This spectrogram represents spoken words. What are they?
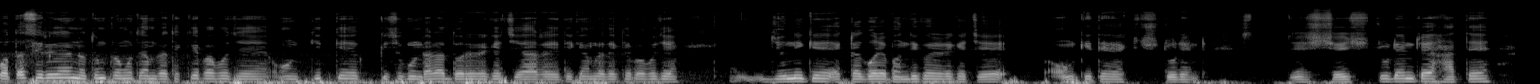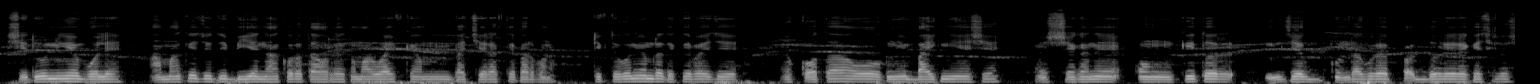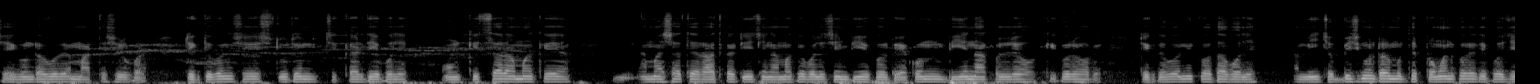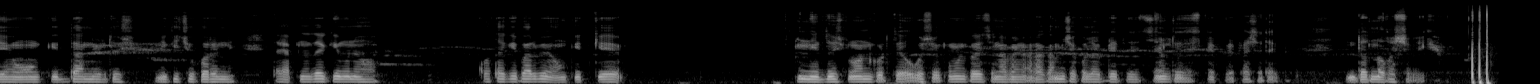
কথা সিরিয়ালের নতুন প্রমোতে আমরা দেখতে পাবো যে অঙ্কিতকে কিছু গুন্ডারা ধরে রেখেছে আর এদিকে আমরা দেখতে পাবো যে জুনিকে একটা ঘরে বন্দি করে রেখেছে অঙ্কিতের এক স্টুডেন্ট সেই স্টুডেন্টের হাতে সিঁদুর নিয়ে বলে, আমাকে যদি বিয়ে না করো তাহলে তোমার ওয়াইফকে আমি বাঁচিয়ে রাখতে পারব না। ঠিক তখনই আমরা দেখতে পাই যে কথা ও অগ্নি বাইক নিয়ে এসে, সেখানে অঙ্কিতর যে গুন্ডাগুলো ধরে রেখেছিল, সেই গুন্ডাগুলো মারতে শুরু করে। ঠিক তখনই সেই স্টুডেন্ট চিৎকার দিয়ে বলে, অঙ্কিত স্যার আমাকে, আমার সাথে রাত কাটিয়েছেন, আমাকে বলেছেন বিয়ে করবে। এখন বিয়ে না করলে কী করে হবে? ঠিক তখনই কথা বলে, আমি চব্বিশ ঘণ্টার মধ্যে প্রমাণ করে দেব যে অঙ্কিত দা নির্দোষ। উনি কিছু করেননি। তাই আপনাদের কী মনে হয়? কথা কি পারবে অঙ্কিতকে নির্দোষ প্রমাণ করতে অবশ্যই কমেন্ট করে জানাবেন আর আগামী সকল আপডেট চ্যানেলটি সাবস্ক্রাইব করে পাশে থাকবেন। ধন্যবাদ সবাইকে।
